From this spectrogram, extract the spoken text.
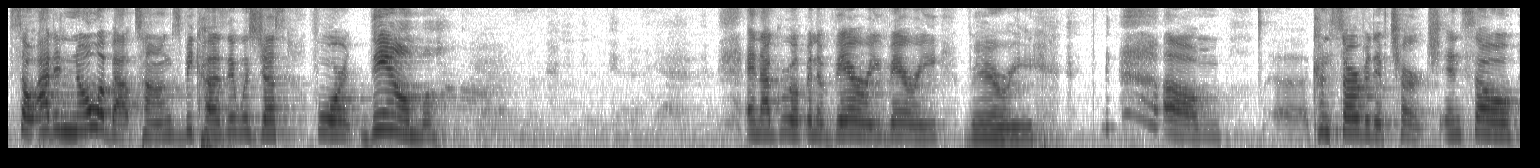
So I didn't know about tongues because it was just for them and I grew up in a very, very, very um, uh, conservative church. And so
